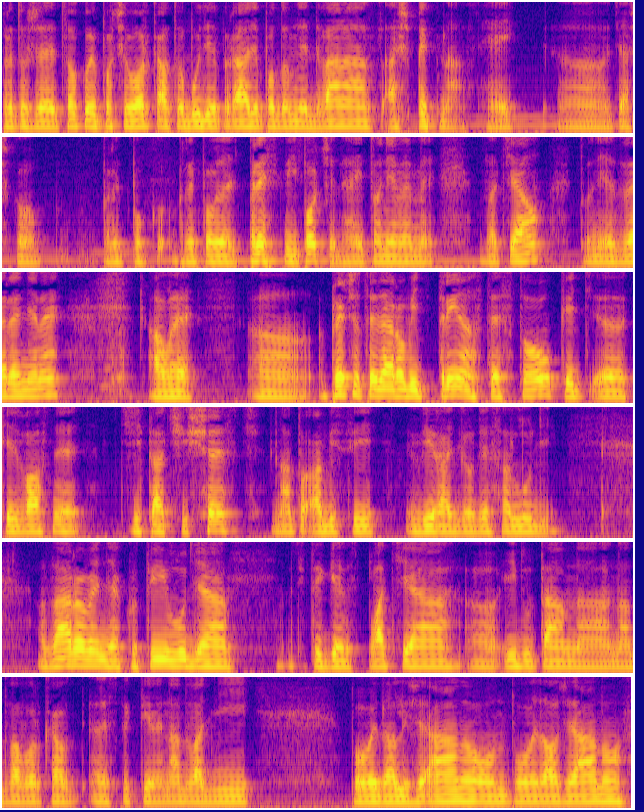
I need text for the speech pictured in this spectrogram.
Pretože celkový počet workoutov bude pravdepodobne 12 až 15, hej. E, ťažko predpovedať presný počet, hej, to nevieme zatiaľ to nie je zverejnené. Ale uh, prečo teda robiť 13 testov, keď, keď vlastne ti stačí 6 na to, aby si vyradil 10 ľudí. A zároveň ako tí ľudia si tie games platia, uh, idú tam na, na dva workout, respektíve na dva dní, povedali, že áno, on povedal, že áno,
